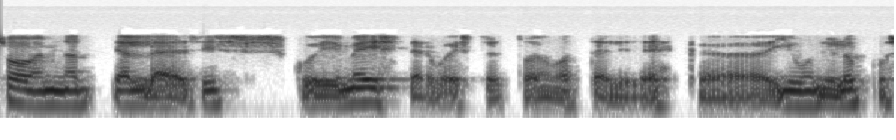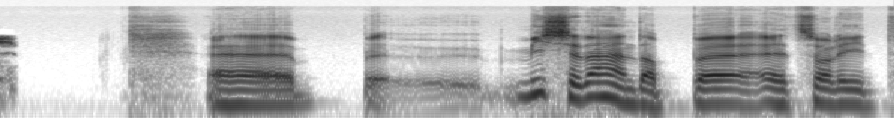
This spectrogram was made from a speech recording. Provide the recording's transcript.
Soome minna jälle siis, kui meistervõistlused toimuvad Tallinna ehk äh, juuni lõpus. Äh, mis see tähendab, et sa olid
